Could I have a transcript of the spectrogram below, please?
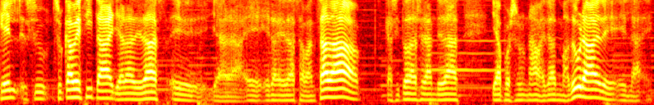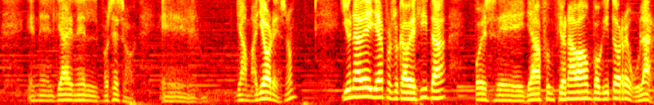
que su, cabecita ya era de edad, eh, ya era, de edad avanzada, casi todas eran de edad, ya pues una edad madura, en, el, ya en el, pues eso, eh, ya mayores, ¿no? Y una de ellas, por su cabecita, pues eh, ya funcionaba un poquito regular.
